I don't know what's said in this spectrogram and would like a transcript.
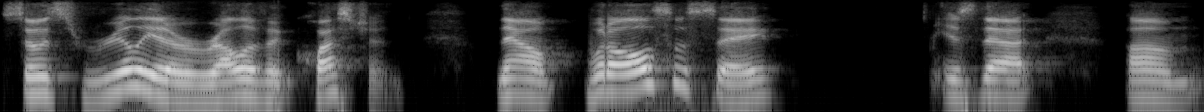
So it's really a relevant question. Now, what I'll also say is that um,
